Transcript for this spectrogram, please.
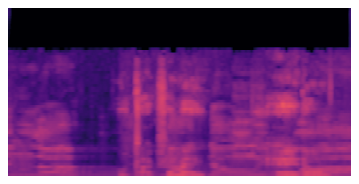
och tack för mig. Hej då.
